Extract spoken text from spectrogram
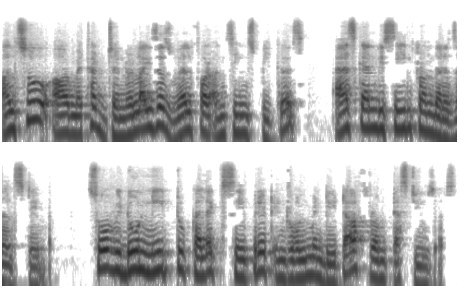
Also, our method generalizes well for unseen speakers, as can be seen from the results table. So we don't need to collect separate enrollment data from test users.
